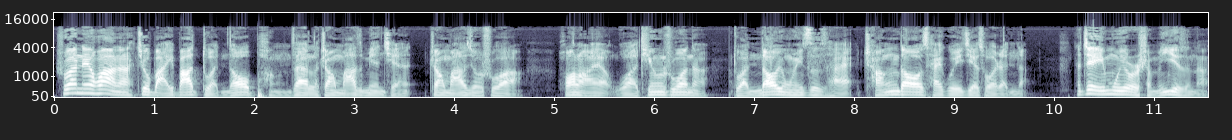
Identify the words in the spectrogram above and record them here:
说完这话呢，就把一把短刀捧在了张麻子面前。张麻子就说：“啊，黄老爷，我听说呢，短刀用于自裁，长刀才归借错人的。”那这一幕又是什么意思呢？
